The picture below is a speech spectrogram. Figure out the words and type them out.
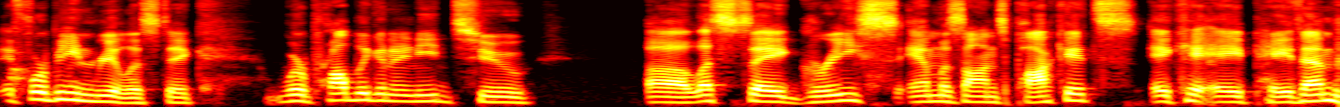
if we're being realistic, we're probably going to need to, uh, let's say, grease Amazon's pockets, aka pay them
